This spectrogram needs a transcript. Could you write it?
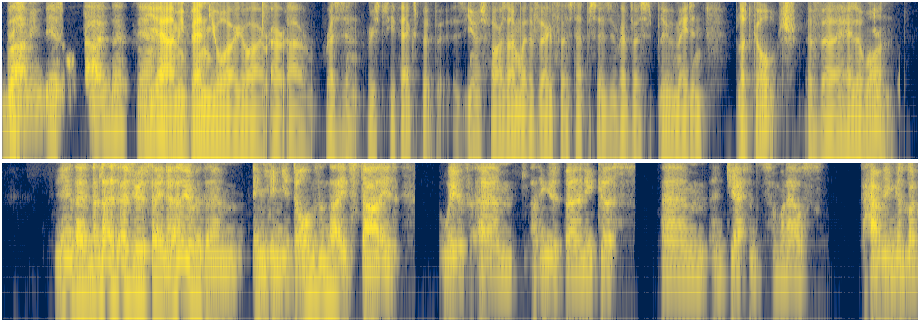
Well, I mean, it's all started there. yeah, yeah. I mean, Ben, you're you're our, our, our resident Rooster Teeth expert, but you know, as far as I'm aware, the very first episodes of Red versus Blue were made in Blood Gulch of uh, Halo One. Yeah, they, and as, as you were saying earlier, with um in in your dorms and that, it started with um I think it was Burnie, Gus, um and Geoff and someone else having like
